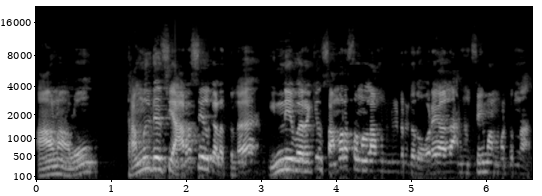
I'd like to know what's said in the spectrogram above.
ஆனாலும் தமிழ் தேசிய அரசியல் களத்துல இன்னி வரைக்கும் சமரசம் இல்லாம நின்றுட்டு இருக்கிறது ஒரே ஆள் அண்ணன் சீமான் மட்டும்தான்.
